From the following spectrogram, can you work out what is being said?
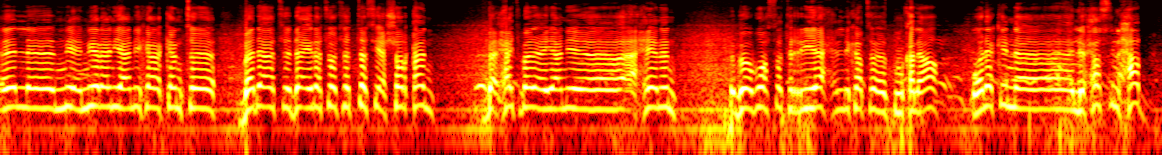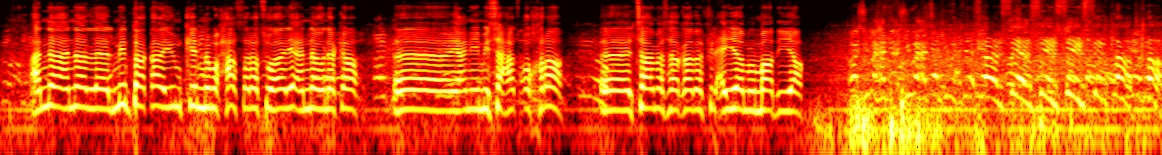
النيران يعني كانت بدأت دائرتها تتسع شرقا. بحيث يعني أحيانا بواسطة الرياح اللي كتنقلها ولكن لحسن الحظ ان أن المنطقة يمكن محاصرتها لأن هناك يعني مساحات أخرى التهمتها الغابه في الأيام الماضية. شي واحد شي واحد شي واحد سير سير سير سير طلع طلع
